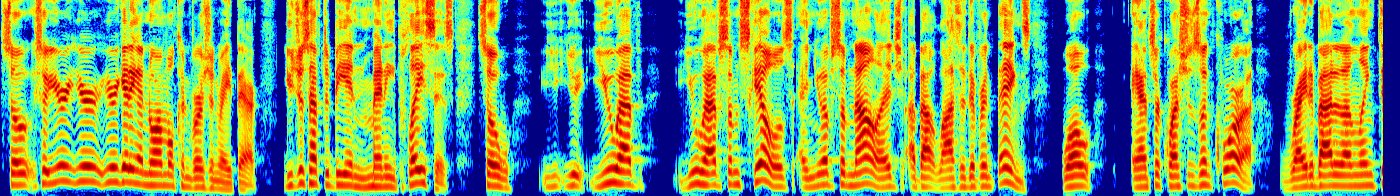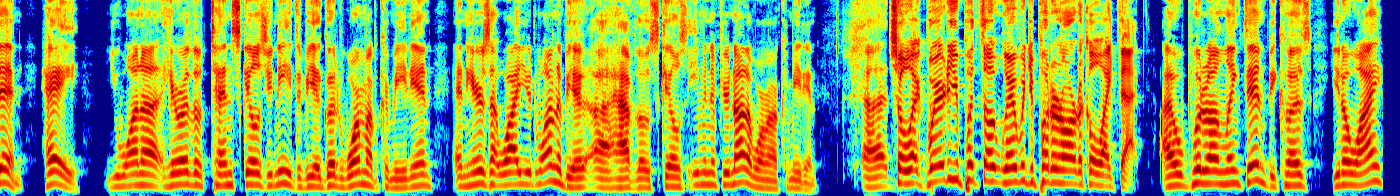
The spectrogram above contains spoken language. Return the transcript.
So so you're you're you're getting a normal conversion rate there. You just have to be in many places. So you you have you have some skills and you have some knowledge about lots of different things. Well, answer questions on Quora, write about it on LinkedIn. Hey, you want to here are the 10 skills you need to be a good warm-up comedian and here's why you'd want to be uh, have those skills even if you're not a warm-up comedian. Uh, so like where do you put the where would you put an article like that? I will put it on LinkedIn because you know why?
